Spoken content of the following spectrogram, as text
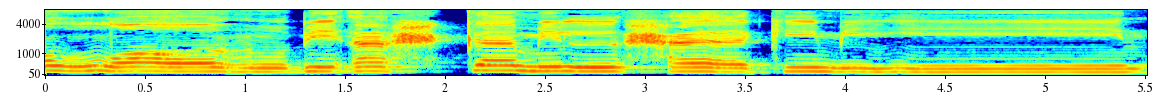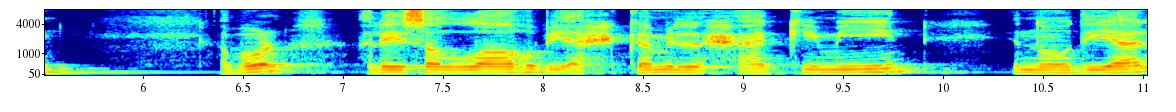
الله بأحكم الحاكمين അപ്പോൾ അലൈസ് അള്ളാഹു ബി അഹ്കമിൽ ഹാക്കിമീൻ എന്നോദിയാൽ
